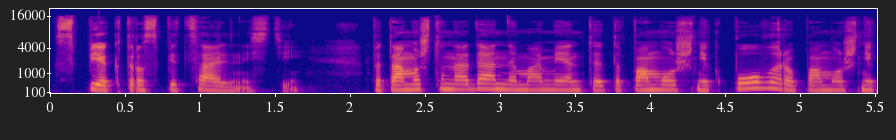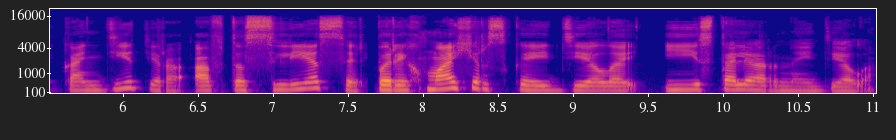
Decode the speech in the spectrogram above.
спектра специальностей. Потому что на данный момент это помощник повара, помощник кондитера, автослесарь, парикмахерское дело и столярное дело.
